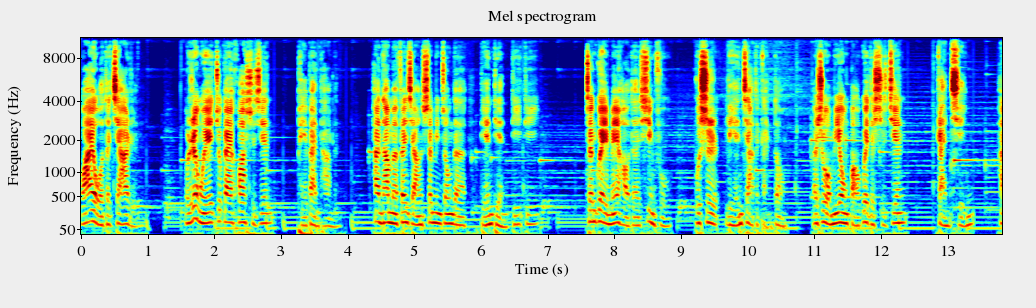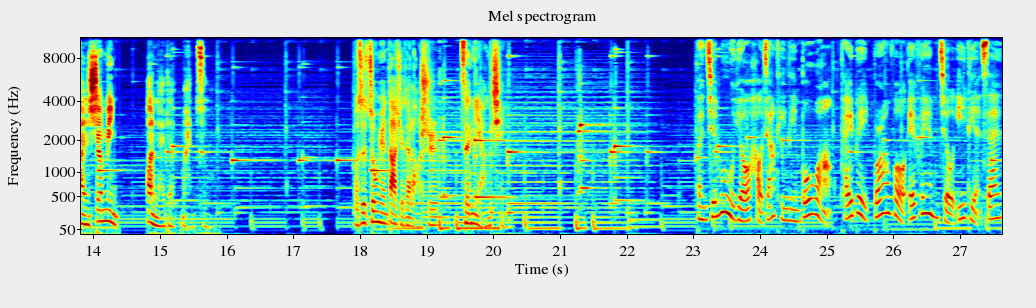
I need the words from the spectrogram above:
我爱我的家人，我认为就该花时间陪伴他们，和他们分享生命中的点点滴滴。珍贵美好的幸福，不是廉价的感动，而是我们用宝贵的时间、感情。和生命换来的满足。我是中原大学的老师曾阳晴。本节目由好家庭联播网台北 Bravo FM 九一点三、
